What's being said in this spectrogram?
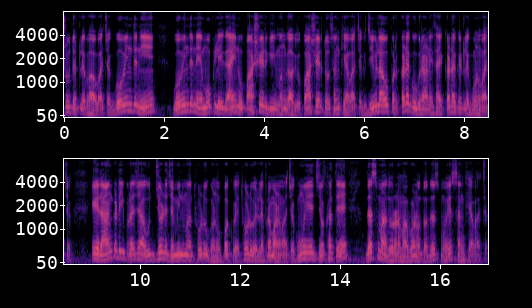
શુદ્ધ એટલે ભાવવાચક. ગોવિંદની ગોવિંદને મોકલી ગાયનું પાશેર ઘી મંગાવ્યું. પાશેર તો સંખ્યાવાચક. જીવલા ઉપર કડક ઉઘરાણી થાય, કડક એટલે ગુણવાચક. એ રાંકડી પ્રજા ઉજ્જડ જમીનમાં થોડું ઘણું પકવે, થોડું એટલે પ્રમાણવાચક. હું એ જ વખતે દસમા ધોરણમાં ભણો તો દસમું એ સંખ્યાવાચક.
